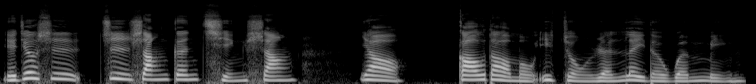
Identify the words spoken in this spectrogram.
也就是智商跟情商要高到某一种人类的文明，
